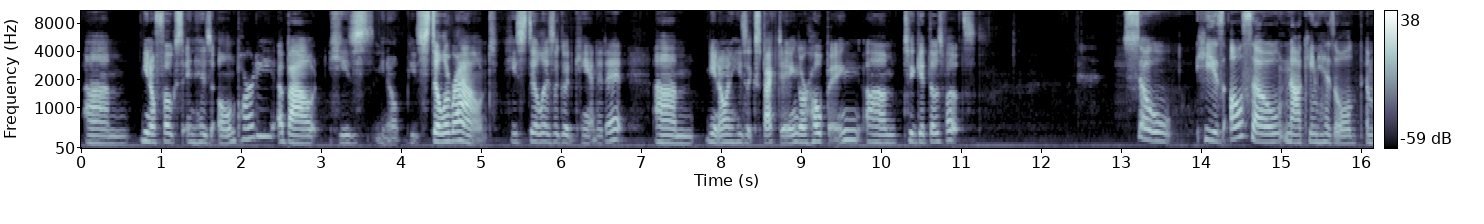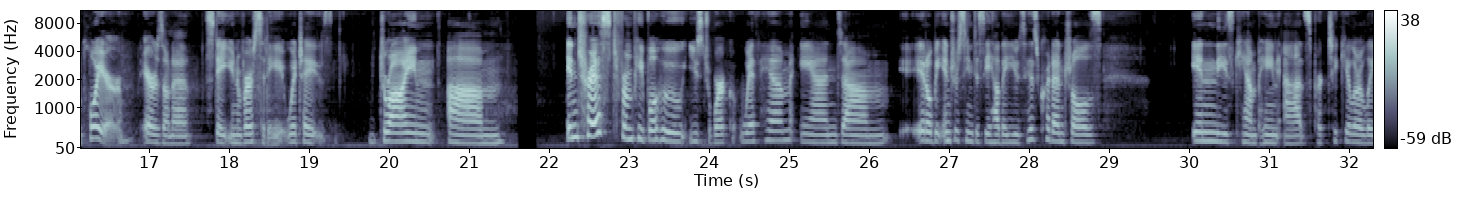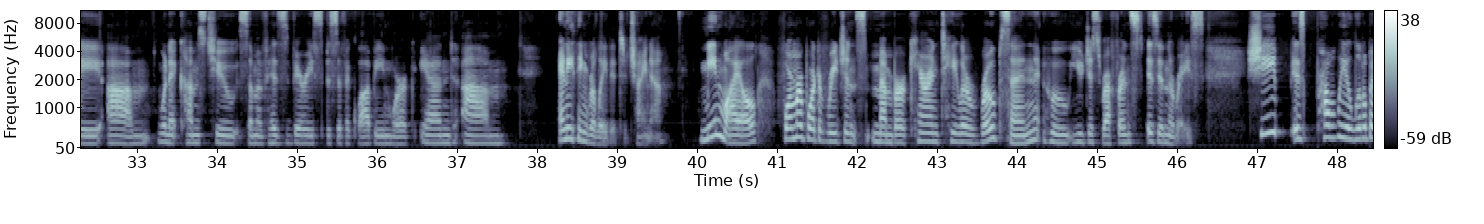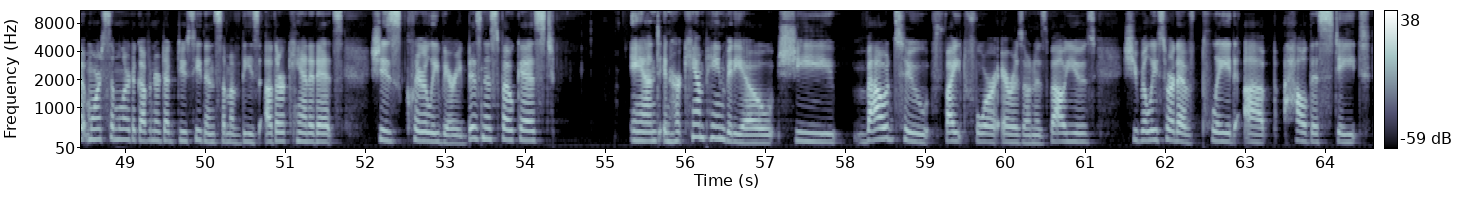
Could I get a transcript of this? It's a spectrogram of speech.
um, you know, folks in his own party about he's, you know, he's still around he still is a good candidate, um, you know, and he's expecting or hoping um, to get those votes. So he is also knocking his old employer, Arizona State University, which is drawing um, interest from people who used to work with him. And um, it'll be interesting to see how they use his credentials in these campaign ads, particularly um, when it comes to some of his very specific lobbying work and um, anything related to China. Meanwhile, former Board of Regents member Karrin Taylor Robson, who you just referenced, is in the race. She is probably a little bit more similar to Governor Doug Ducey than some of these other candidates. She's clearly very business focused. And in her campaign video, she vowed to fight for Arizona's values. She really sort of played up how this state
